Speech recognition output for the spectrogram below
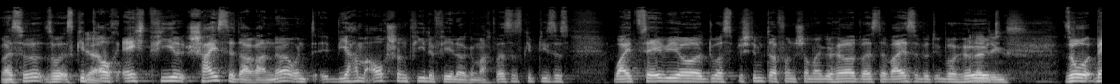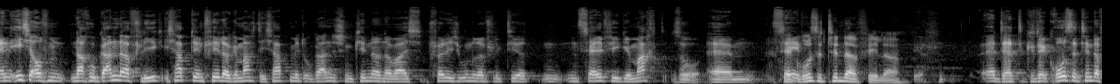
Weißt du, so es gibt ja. auch echt viel Scheiße daran, ne? Und wir haben auch schon viele Fehler gemacht. Weißt du, es gibt dieses White Savior, du hast bestimmt davon schon mal gehört, weißt der Weiße wird überhöht. Allerdings. So, wenn ich auf, nach Uganda fliege, ich habe den Fehler gemacht. Ich habe mit ugandischen Kindern, da war ich völlig unreflektiert, ein, Selfie gemacht. So, ähm, safe. Der große Tinder-Fehler. Der, der große Tinder.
